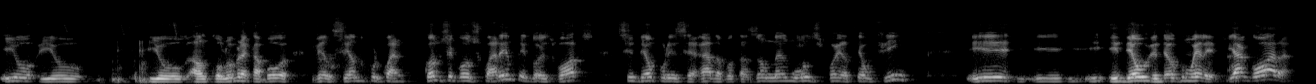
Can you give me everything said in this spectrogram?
e o, e o, e o Alcolumbre acabou vencendo por quando chegou aos 42 votos, se deu por encerrada a votação, não se foi até o fim, e, e, e, deu, e deu como eleito. E agora,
